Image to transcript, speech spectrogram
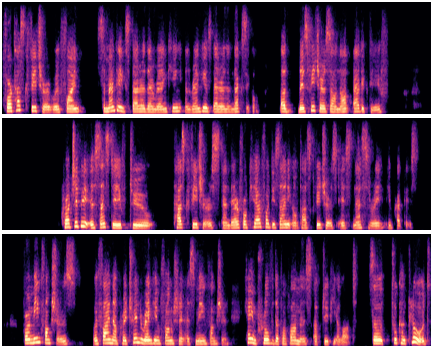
For task feature, we find semantic is better than ranking and ranking is better than lexical, but these features are not additive. CrowdGP is sensitive to task features, and therefore careful designing of task features is necessary in practice. For mean functions, we find a pre-trained ranking function as mean function can improve the performance of GP a lot. So to conclude,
